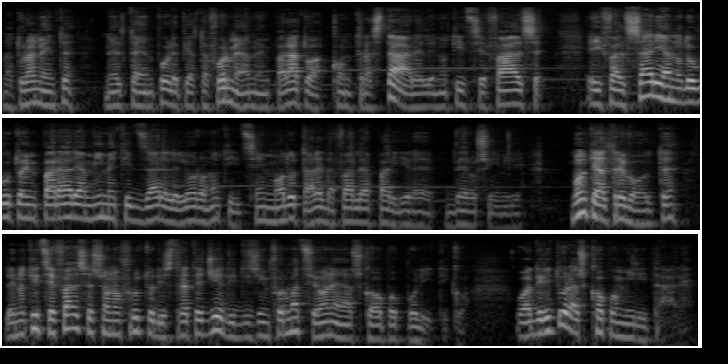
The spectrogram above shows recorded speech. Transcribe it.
Naturalmente, nel tempo le piattaforme hanno imparato a contrastare le notizie false e i falsari hanno dovuto imparare a mimetizzare le loro notizie in modo tale da farle apparire verosimili. Molte altre volte le notizie false sono frutto di strategie di disinformazione a scopo politico o addirittura a scopo militare.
